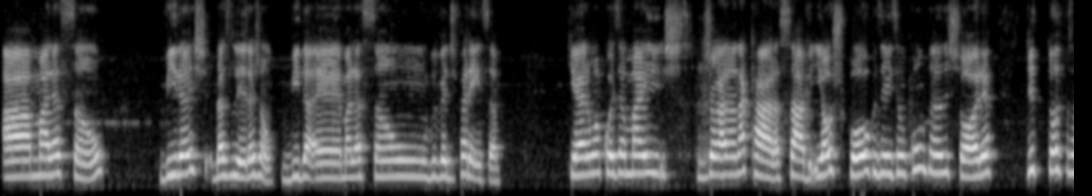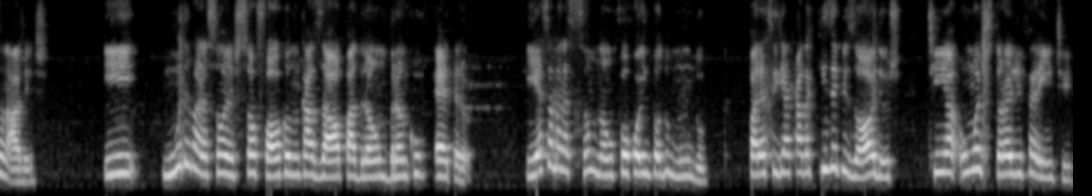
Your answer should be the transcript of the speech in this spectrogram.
a Malhação Vidas Brasileiras, não. Vida é Malhação Viver Diferença. Que era uma coisa mais jogada na cara, sabe? E aos poucos eles iam contando a história de todos os personagens. E muitas malhações só focam no casal padrão branco hétero. E essa malhação não focou em todo mundo parece que a cada 15 episódios tinha uma história diferente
